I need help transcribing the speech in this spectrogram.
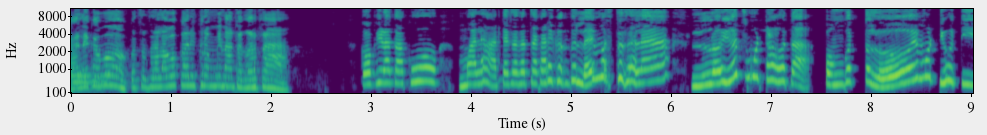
आले का मग? कसा झाला कार्यक्रम मीनाचा घरचा? कोकिळा काकू मला आत्याच्या घरचा कार्यक्रम तर लय मस्त झाला. लयच मोठा होता. पंगत तर लय मोठी होती.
